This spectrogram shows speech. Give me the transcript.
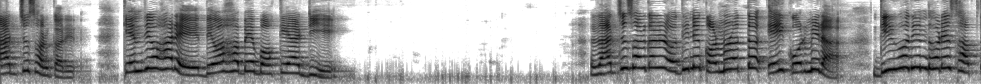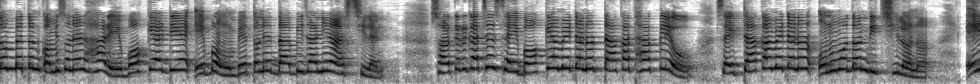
রাজ্য সরকারের। কেন্দ্রীয় হারে দেওয়া হবে বকেয়া ডিএ। রাজ্য সরকারের অধীনে কর্মরত এই কর্মীরা দীর্ঘদিন ধরে সপ্তম বেতন কমিশনের হারে বকেয়া ডিএ এবং বেতনের দাবি জানিয়ে আসছিলেন। সরকারের কাছে সেই বকেয়া মেটানোর টাকা থাকলেও সেই টাকা মেটানোর অনুমোদন দিচ্ছিল না। এই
